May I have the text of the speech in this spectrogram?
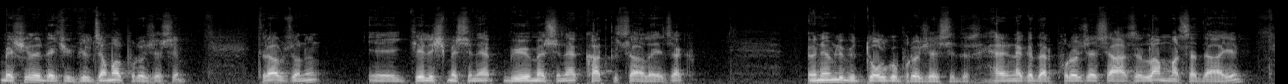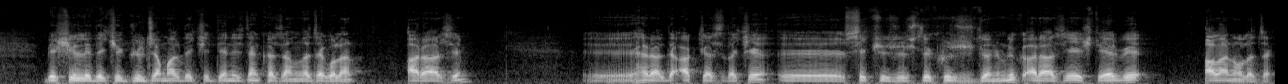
Beşirli'deki Gülcemal projesi Trabzon'un gelişmesine, büyümesine katkı sağlayacak önemli bir dolgu projesidir. Her ne kadar projesi hazırlanmasa dahi Beşirli'deki Gülcemal'deki denizden kazanılacak olan arazi e, herhalde Akyazı'daki e, 800-900 dönümlük araziye eşdeğer bir alan olacak.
